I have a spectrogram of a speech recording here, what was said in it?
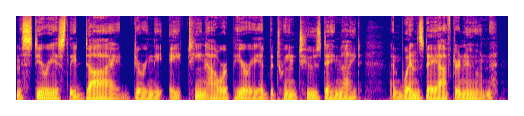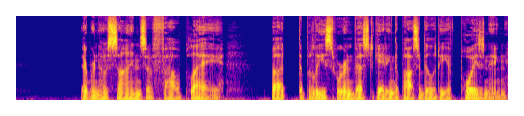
mysteriously died during the 18 hour period between Tuesday night and Wednesday afternoon. There were no signs of foul play, but the police were investigating the possibility of poisoning,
